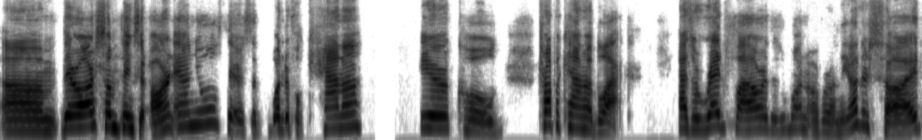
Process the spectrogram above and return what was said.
Um, there are some things that aren't annuals. There's a wonderful canna here called Tropicana Black. Has a red flower. There's one over on the other side,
